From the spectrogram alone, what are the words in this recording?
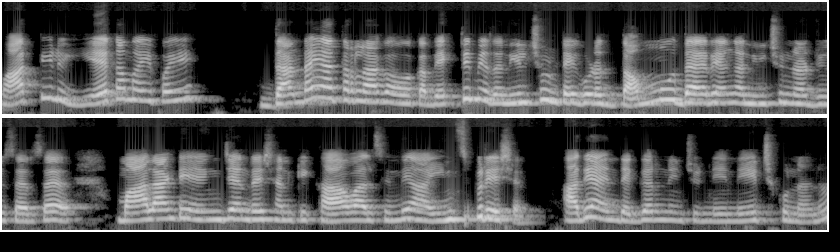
పార్టీలు ఏకమైపోయి దండయాత్రలాగా ఒక వ్యక్తి మీద నిల్చుంటే కూడా దమ్ము ధైర్యంగా నిల్చున్నాడు చూసారు సార్. మాలాంటి యంగ్ జనరేషన్కి కావాల్సింది ఆ ఇన్స్పిరేషన్. అదే ఆయన దగ్గర నుంచి నేను నేర్చుకున్నాను.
